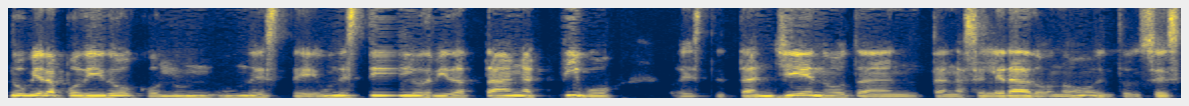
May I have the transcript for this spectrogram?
no hubiera podido con un, un, este, un estilo de vida tan activo, este, tan lleno, tan, tan acelerado, ¿no? Entonces,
